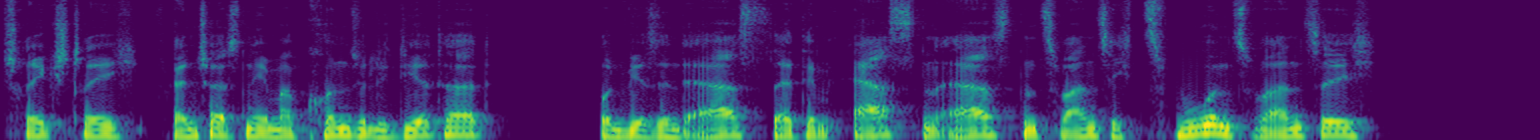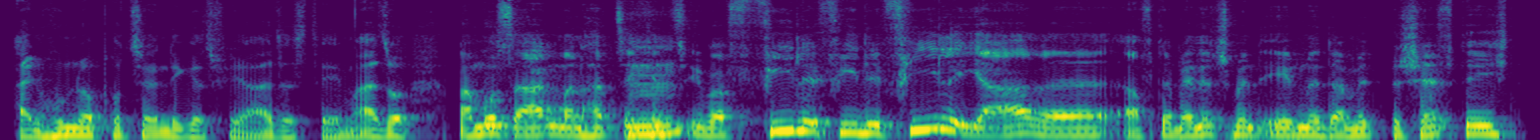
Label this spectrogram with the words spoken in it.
Schrägstrich, Franchise-Nehmer konsolidiert hat und wir sind erst seit dem 01.01.2022 ein hundertprozentiges Filialsystem. Also man muss sagen, man hat sich mhm. jetzt über viele, viele, viele Jahre auf der Management-Ebene damit beschäftigt,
